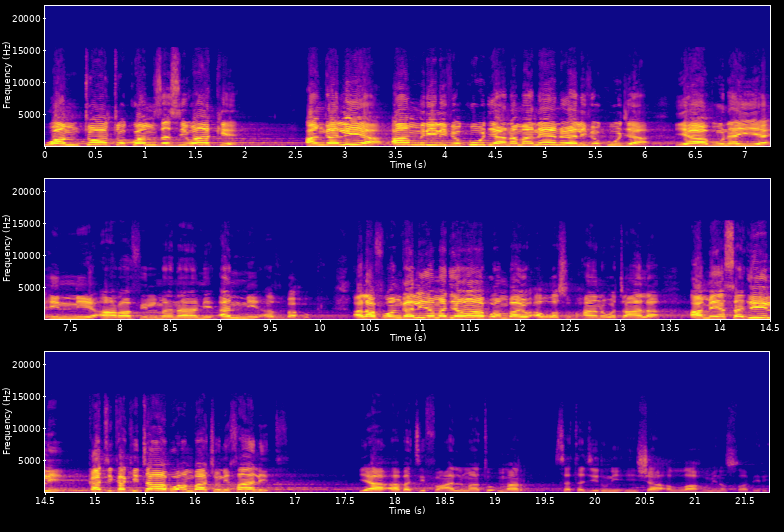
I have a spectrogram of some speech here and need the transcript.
wa mtoto kwa mzazi wake. Angalia amri ilivyokuja na maneno yalivyokuja. Ya bunayya inni ara fil manami anni adhbahuk. Alafu angalia majawabu ambayo Allah subhanahu wa ta'ala ameyasajili katika kitabu ambacho ni Khalid. Ya abati fa'al ma tu'mar satajiduni insha Allah min as-sabirin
